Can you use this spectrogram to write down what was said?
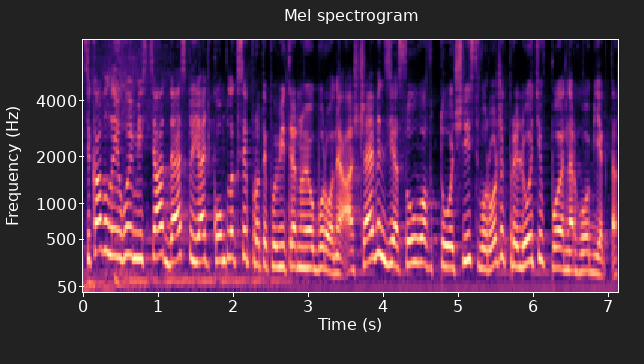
Цікавили його і місця, де стоять комплекси протиповітряної оборони. А ще він з'ясовував точність ворожих прильотів по енергооб'єктах.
